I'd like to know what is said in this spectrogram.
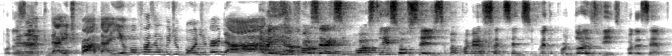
por Ah, exemplo. que daí, tipo, ah, daí eu vou fazer um vídeo bom de verdade. Aí eu falo assim, aí você posta isso, ou seja, você vai pagar 750 por dois vídeos, por exemplo.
